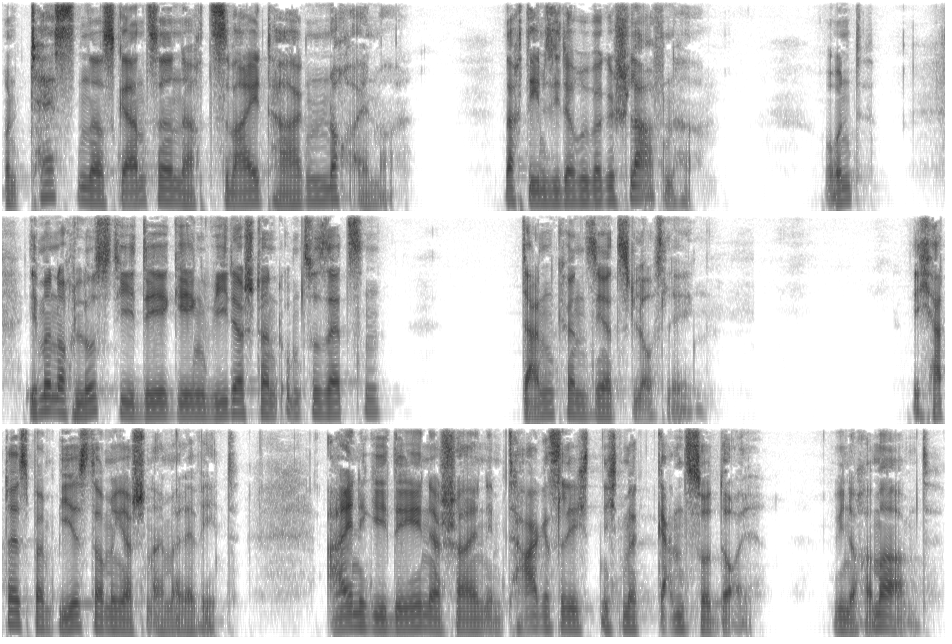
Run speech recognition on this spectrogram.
und testen das Ganze nach zwei Tagen noch einmal, nachdem Sie darüber geschlafen haben. Und? Immer noch Lust, die Idee gegen Widerstand umzusetzen? Dann können Sie jetzt loslegen. Ich hatte es beim Beerstorming ja schon einmal erwähnt. Einige Ideen erscheinen im Tageslicht nicht mehr ganz so doll, wie noch am Abend.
